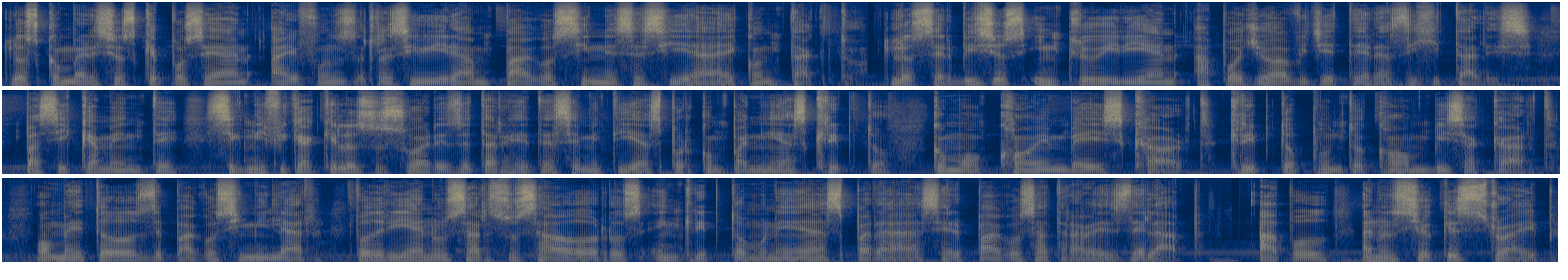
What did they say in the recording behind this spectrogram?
los comercios que posean iPhones recibirán pagos sin necesidad de contacto. Los servicios incluirían apoyo a billeteras digitales. Básicamente, significa que los usuarios de tarjetas emitidas por compañías cripto, como Coinbase Card, Crypto.com Visa Card o métodos de pago similar podrían usar sus ahorros en criptomonedas para hacer pagos a través del app. Apple anunció que Stripe,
